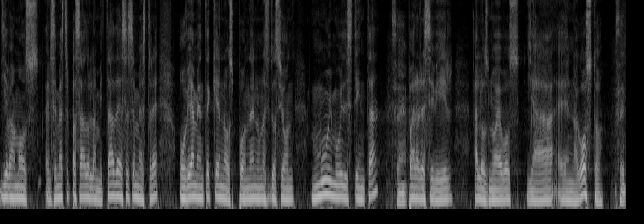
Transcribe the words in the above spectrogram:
llevamos el semestre pasado, la mitad de ese semestre, obviamente que nos pone en una situación muy, muy distinta Sí. para recibir a los nuevos ya en agosto. Sí.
